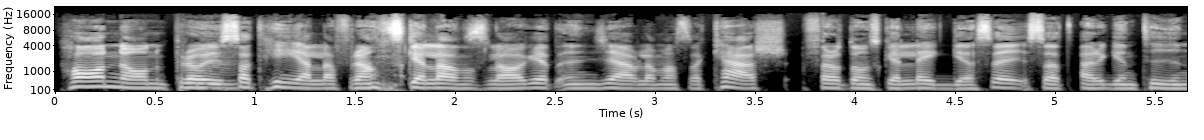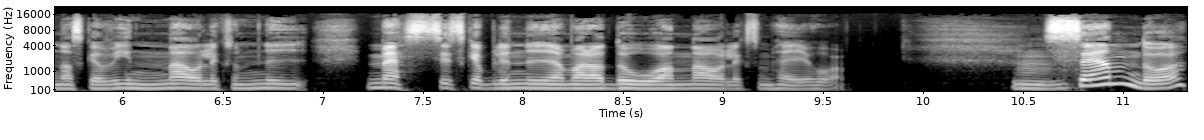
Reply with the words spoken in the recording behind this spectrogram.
Har någon pröjsat Mm. hela franska landslaget en jävla massa cash för att de ska lägga sig så att Argentina ska vinna och liksom ny, Messi ska bli nya Maradona och liksom hej och hå. Mm. Sen då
